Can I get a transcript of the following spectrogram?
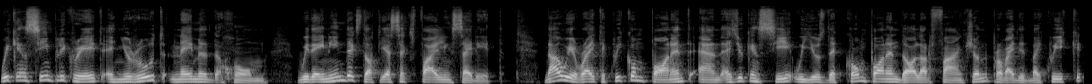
We can simply create a new route named home with an index.tsx file inside it. Now we write a Qwik component and as you can see we use the component dollar function provided by Qwik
